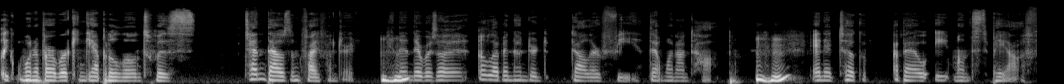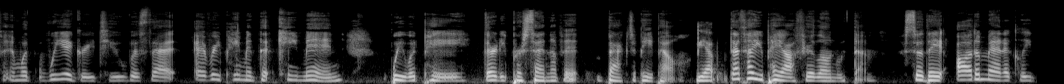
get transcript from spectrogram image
like one of our working capital loans was 10,500 and mm-hmm. then there was a $1,100 fee that went on top mm-hmm. and it took about eight months to pay off. And what we agreed to was that every payment that came in, we would pay 30% of it back to PayPal. Yep. That's how you pay off your loan with them. So they automatically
